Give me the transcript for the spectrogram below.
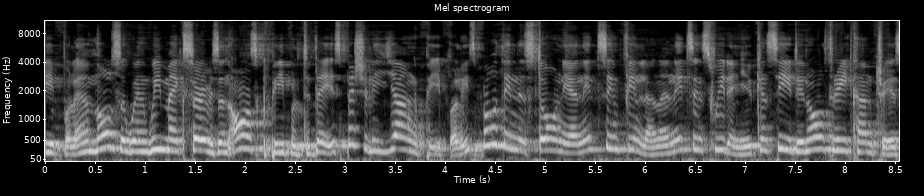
people. And also when we make service and ask people today, especially young people, it's both in Estonia and it's in Finland and it's in Sweden, you can see it in all three countries,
